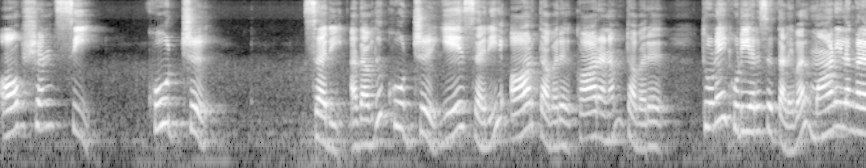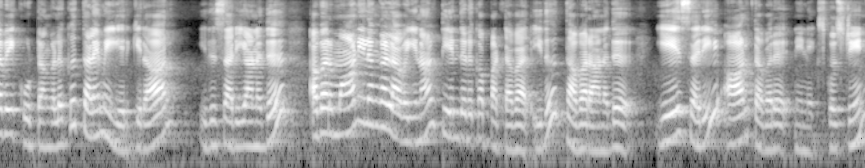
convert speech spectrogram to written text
ஆப்ஷன் சி கூற்று சரி. அதாவது கூற்று ஏ சரி ஆர் தவறு காரணம் தவறு. துணை குடியரசுத் தலைவர் மாநிலங்களவை கூட்டங்களுக்கு தலைமை ஏற்கிறார். இது சரியானது? அவர் மாநிலங்களவையினால் தேர்ந்தெடுக்கப்பட்டவர். இது தவறானது. ஏ சரி ஆர் தவறு. நீ நெக்ஸ்ட் கொஸ்டின்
